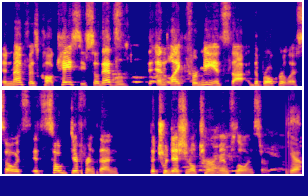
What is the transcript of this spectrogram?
in Memphis, called Casey. So that's mm-hmm. and like for me, it's the the broker list. So it's it's so different than the traditional term influencer. Yeah.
